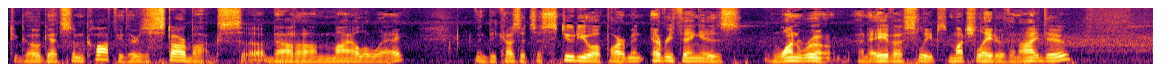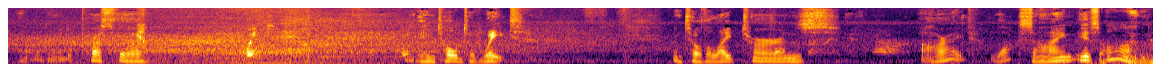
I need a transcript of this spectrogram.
to go get some coffee. There's a Starbucks about a mile away. And because it's a studio apartment, everything is one room. And Ava sleeps much later than I do. Now we're going to press the. Wait. I'm being told to wait until the light turns. All right, walk sign is on.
